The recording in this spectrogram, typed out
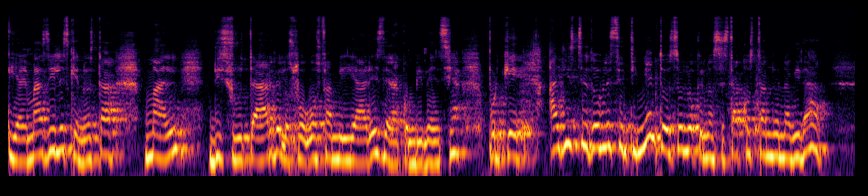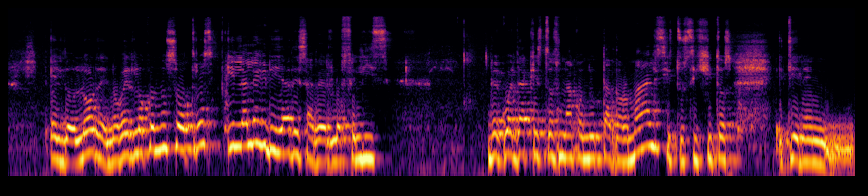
Y además diles que no está mal disfrutar de los juegos familiares, de la convivencia, porque hay este doble sentimiento, eso es lo que nos está costando Navidad. El dolor de no verlo con nosotros y la alegría de saberlo feliz. Recuerda que esto es una conducta normal, si tus hijitos eh, tienen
